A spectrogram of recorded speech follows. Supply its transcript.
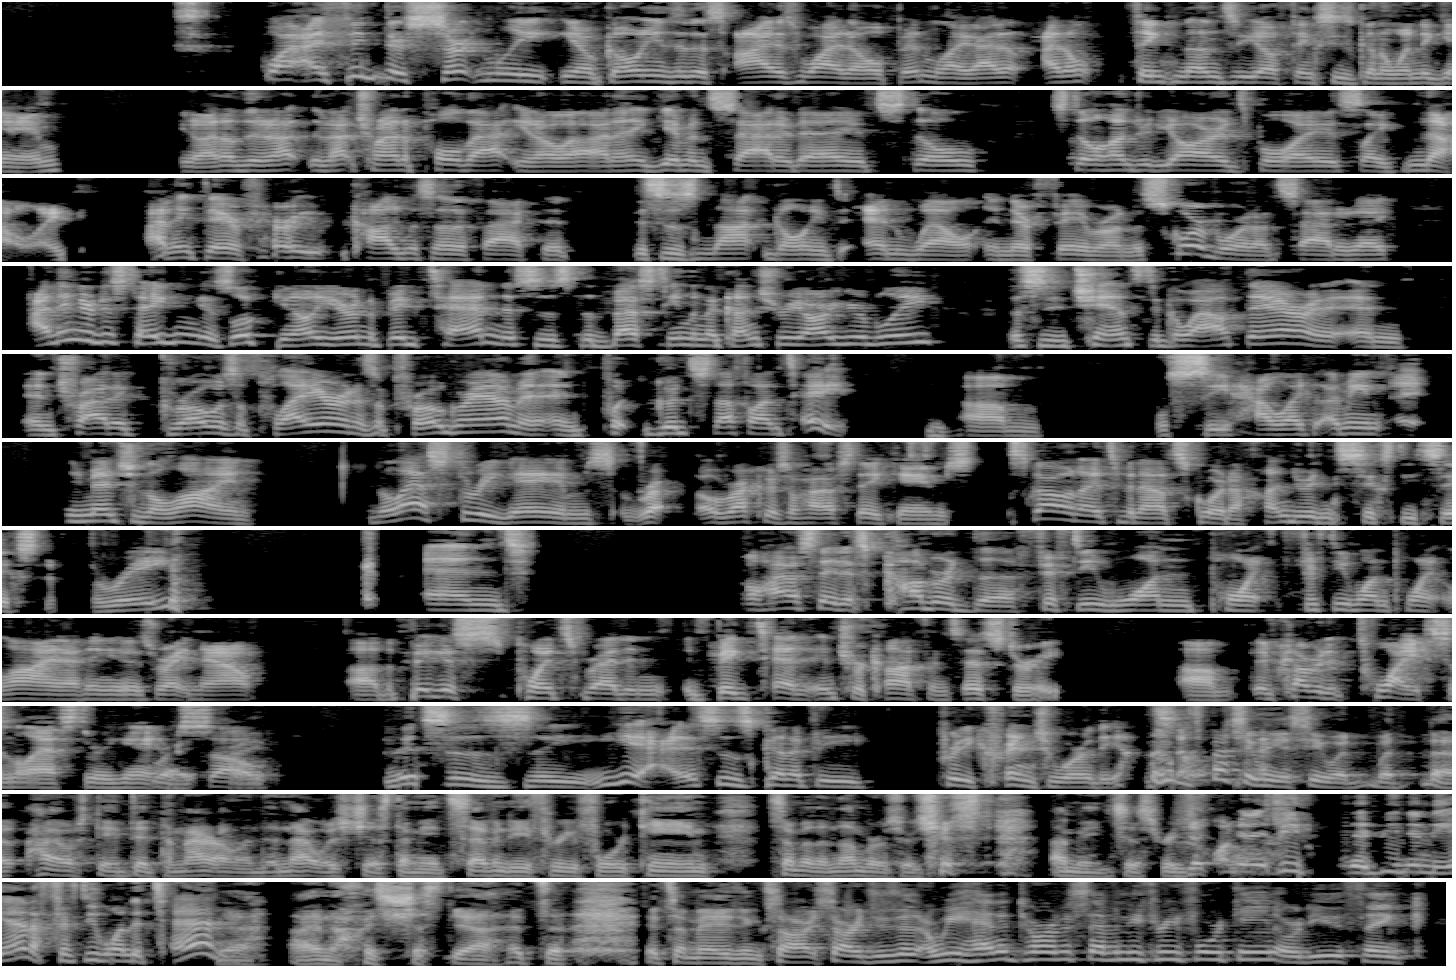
Well, I think there's certainly, you know, going into this eyes wide open. Like I don't, I don't think Nunzio thinks he's going to win the game. You know, I know they're not, they're not trying to pull that. You know, on any given Saturday, it's still, still 100 yards, boys. Like no, like I think they're very cognizant of the fact that this is not going to end well in their favor on the scoreboard on Saturday. I think they're just taking is look, you know, you're in the Big Ten. This is the best team in the country, arguably. This is a chance to go out there and, and and try to grow as a player and as a program and, and put good stuff on tape. Mm-hmm. Um, we'll see how like I mean, you mentioned the line. The last three games, oh, Rutgers Ohio State games, Scarlet Knights have been outscored 166 to three, and Ohio State has covered the 51 point 51 point line. I think it is right now. Uh, the biggest point spread in, in Big Ten intra-conference history. Um, they've covered it twice in the last three games. Right, so right. this is, uh, yeah, this is going to be pretty cringeworthy. Especially when you see what, what Ohio State did to Maryland. And that was just, I mean, 73 14. Some of the numbers are just, I mean, just ridiculous. I mean, they beat, they beat Indiana 51 to 10. Yeah, I know. It's just, yeah, it's a, it's amazing. Sorry, sorry. Are we headed toward a 73 14? Or do you think,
